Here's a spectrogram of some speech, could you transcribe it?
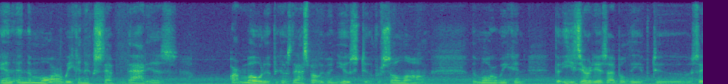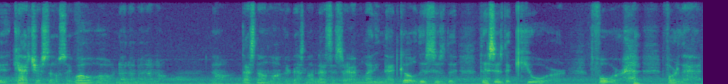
And, and the more we can accept that is our motive, because that's what we've been used to for so long, the more we can, the easier it is, I believe, to say, catch yourself, say, whoa, whoa, whoa, no, no, no, no, no. No, that's no longer, that's not necessary. I'm letting that go. This is the, this is the cure for, for that.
